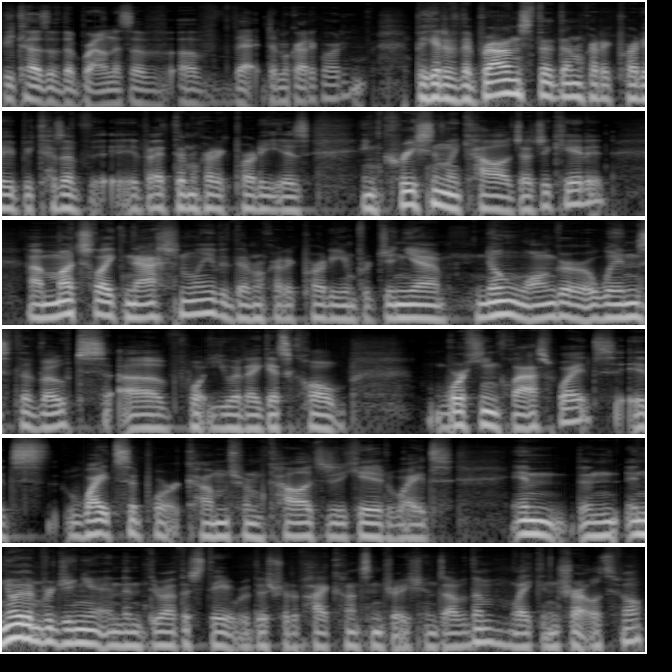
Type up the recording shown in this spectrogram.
because of the brownness of, of that Democratic Party, because of the brownness of the Democratic Party, because of that Democratic Party is increasingly college educated. Uh, much like nationally, the Democratic Party in Virginia no longer wins the votes of what you would, I guess, call working class whites. Its white support comes from college educated whites in, in in Northern Virginia and then throughout the state where there's sort of high concentrations of them, like in Charlottesville.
